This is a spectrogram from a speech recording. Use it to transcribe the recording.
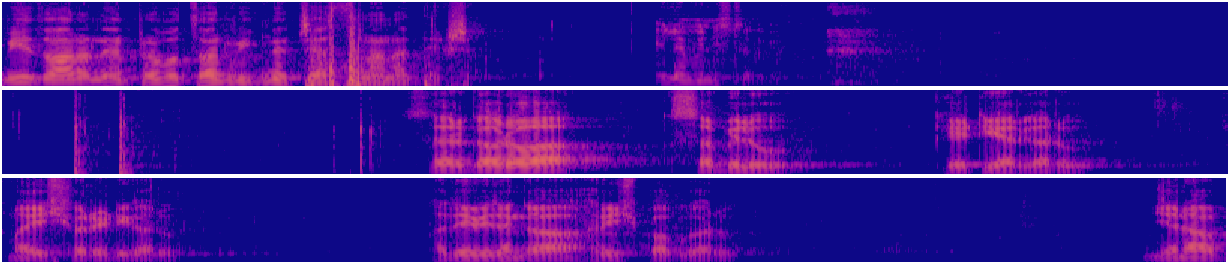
మీ ద్వారా నేను ప్రభుత్వానికి విజ్ఞప్తి చేస్తున్నాను అధ్యక్ష. మినిస్టర్ గారు? సార్ గౌరవ సభ్యులు కేటీఆర్ గారు మహేశ్వర్ రెడ్డి గారు అదేవిధంగా హరీష్ బాబు గారు జనాబ్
